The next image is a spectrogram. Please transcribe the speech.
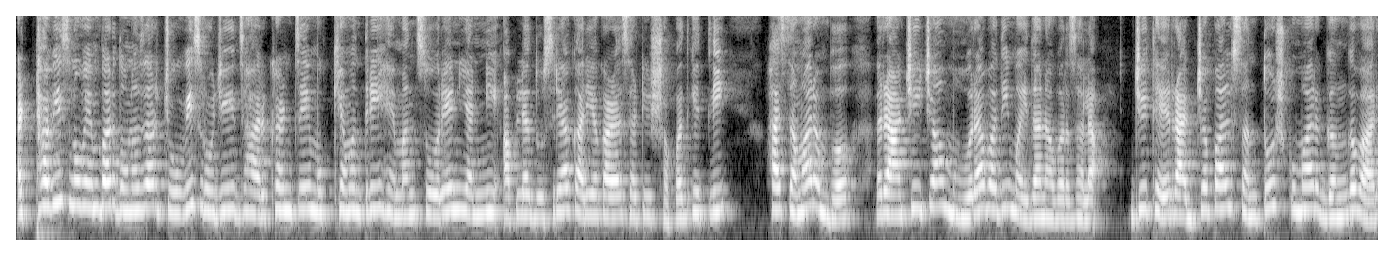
अठ्ठावीस नोव्हेंबर दोन हजार चोवीस रोजी झारखंडचे मुख्यमंत्री हेमंत सोरेन यांनी आपल्या दुसऱ्या कार्यकाळासाठी शपथ घेतली. हा समारंभ रांचीच्या मोहराबादी मैदानावर झाला. जिथे राज्यपाल संतोष कुमार गंगवार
